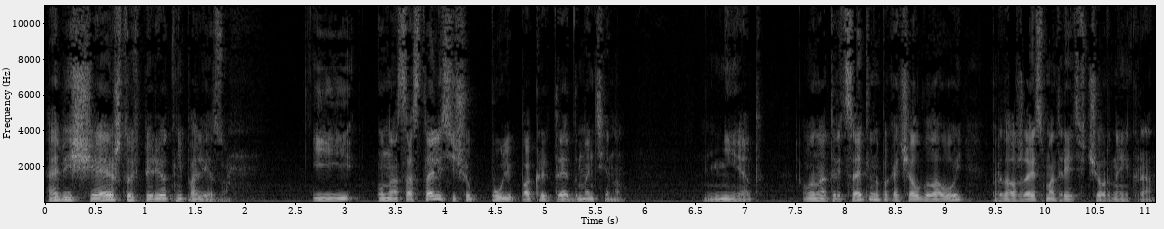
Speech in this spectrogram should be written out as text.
Обещаю, что вперед не полезу. И у нас остались еще пули, покрытые адамантином? Нет. Он отрицательно покачал головой, продолжая смотреть в черный экран.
